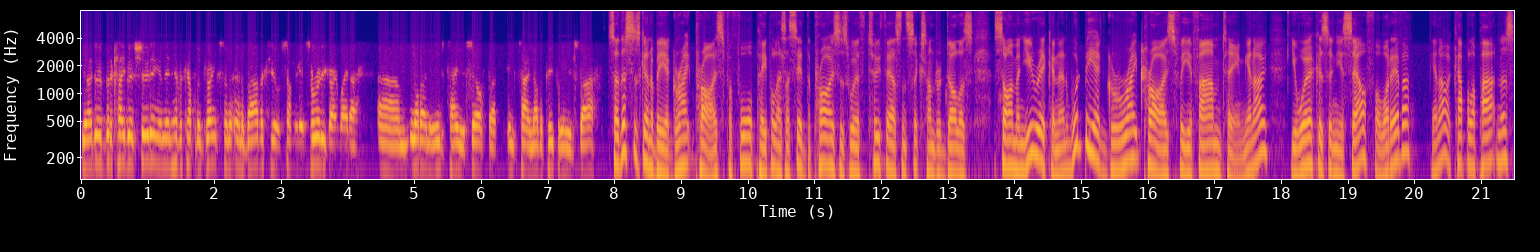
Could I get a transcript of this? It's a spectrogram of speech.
you know, do a bit of claybird shooting and then have a couple of drinks and, and a barbecue or something, it's a really great way to um, not only entertain yourself but entertain other people in your staff. So this is going to be a great prize for four people. As I said, the prize is worth two thousand six hundred dollars. Simon, you reckon it would be a great prize for your farm team? You know, your workers and yourself or whatever. You know, a couple of partners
